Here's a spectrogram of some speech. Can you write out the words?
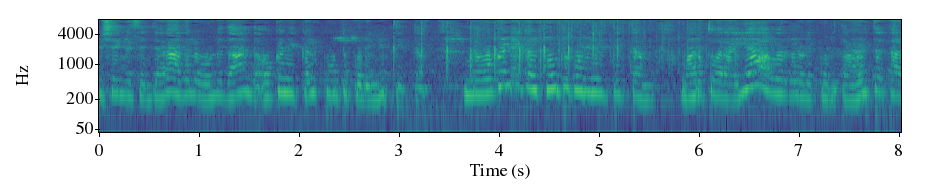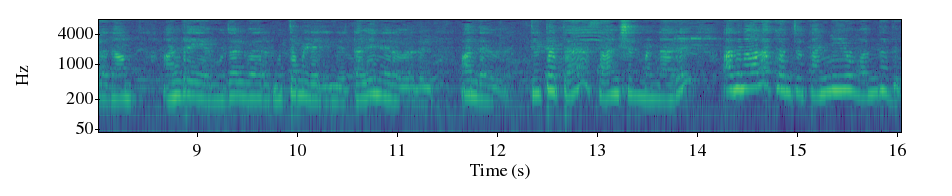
விஷயங்கள் செஞ்சாரு. அதுல ஒண்ணுதான் இந்த ஒகேனக்கல் கூட்டு குடிநீர் திட்டம். இந்த ஒகேனக்கல் கூட்டு குடிநீர் திட்டம் மருத்துவர் ஐயா அவர்களுடைய கொடுத்த அழுத்தத்தால தான் அன்றைய முதல்வர் முத்தமிழறிஞர் கலைஞர் அவர்கள் அந்த திட்டத்தை சாங்ஷன் பண்ணாரு. அதனால கொஞ்சம் தண்ணியும் வந்தது.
